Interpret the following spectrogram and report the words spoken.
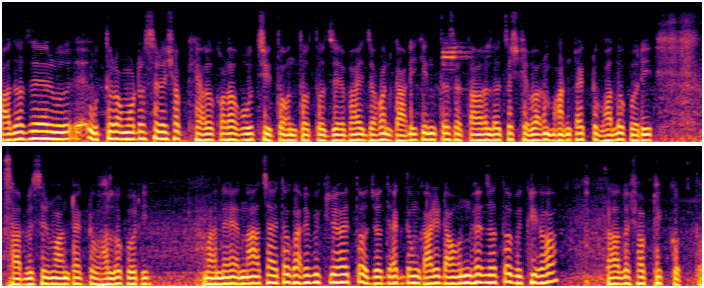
বাজাজের উত্তরা মোটরসের এসব খেয়াল করা উচিত অন্তত যে, ভাই, যখন গাড়ি কিনতেছে, তাহলে হচ্ছে সেবার মানটা একটু ভালো করি সার্ভিসের মানটা একটু ভালো করি। মানে না চাইতো গাড়ি বিক্রি হয় তো, যদি একদম গাড়ি ডাউন হয়ে যেত, বিক্রি হওয়া তাহলে সব ঠিক করতো।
